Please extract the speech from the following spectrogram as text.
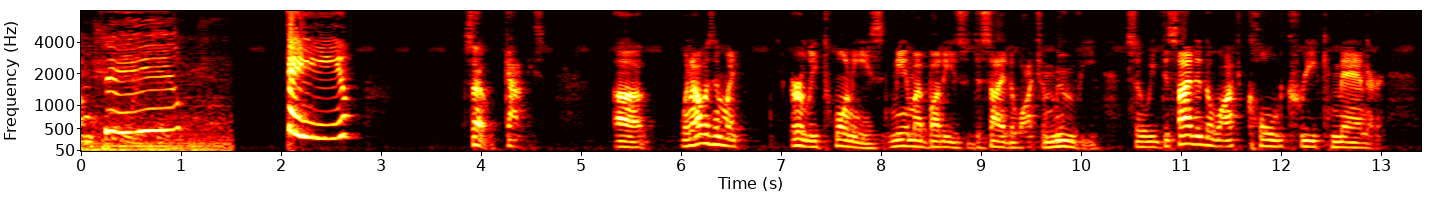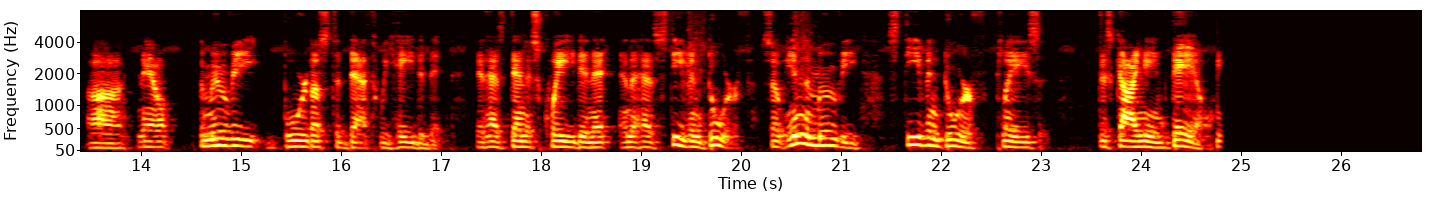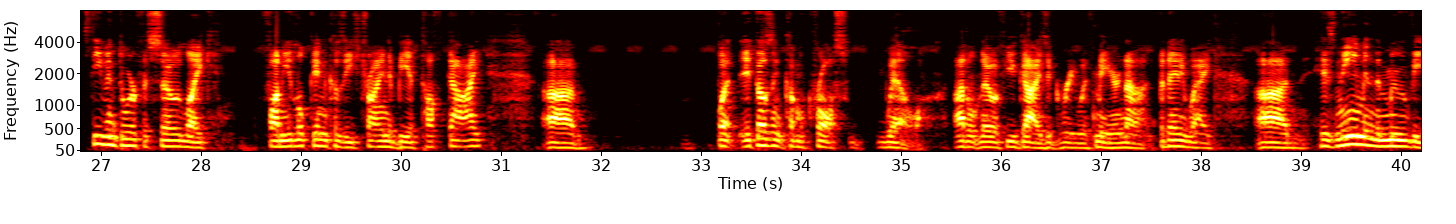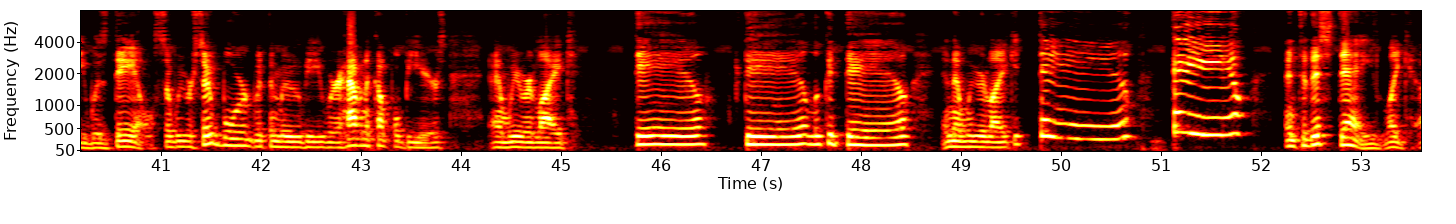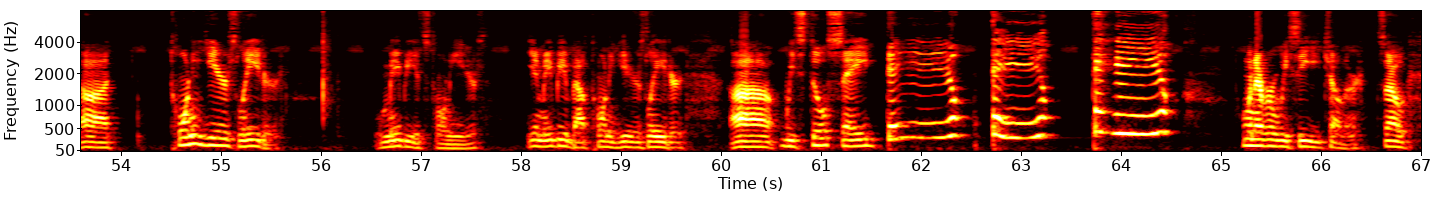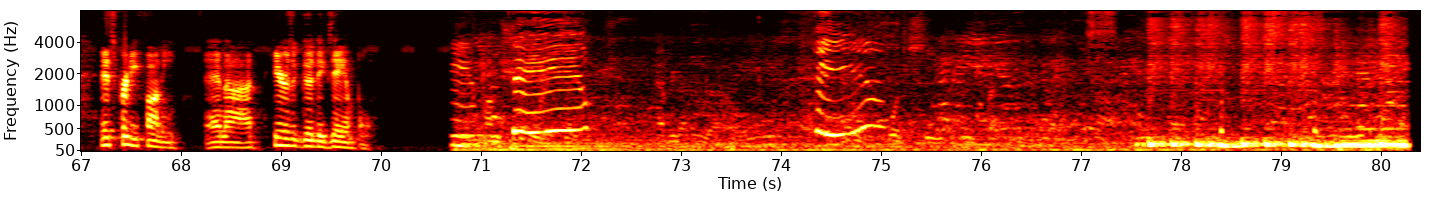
Damn. Damn. So, guys, uh, when I was in my early 20s, me and my buddies decided to watch a movie. So we decided to watch Cold Creek Manor. Uh, now, the movie bored us to death. We hated it. It has Dennis Quaid in it, and it has Stephen Dorff. So in the movie, Stephen Dorff plays this guy named Dale. Stephen Dorff is so, like, funny looking because he's trying to be a tough guy. Uh, but it doesn't come across well. I don't know if you guys agree with me or not. But anyway, uh, his name in the movie was Dale. So we were so bored with the movie. We were having a couple beers. And we were like, Dale, Dale, look at Dale. And then we were like, Dale, Dale. And to this day, like uh, 20 years later, well, maybe it's 20 years. Yeah, maybe about 20 years later, uh, we still say Dale, Dale, Dale whenever we see each other. So it's pretty funny. And uh, here's a good example. Dale, Dale, Dale.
